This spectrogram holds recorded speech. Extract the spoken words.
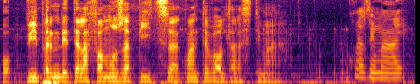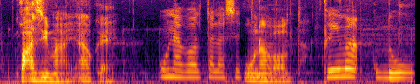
O- vi prendete la famosa pizza quante volte alla settimana? Quasi mai. Quasi mai. Ah, ok. Una volta alla settimana. Una volta. Prima, du-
